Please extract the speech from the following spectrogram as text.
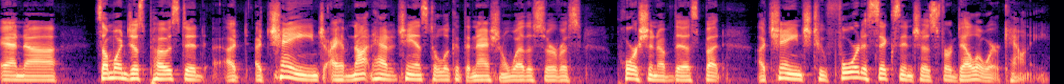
and uh, someone just posted a, a change. I have not had a chance to look at the National Weather Service portion of this, but a change to four to six inches for Delaware County.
